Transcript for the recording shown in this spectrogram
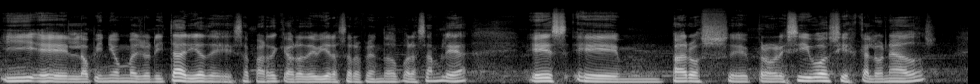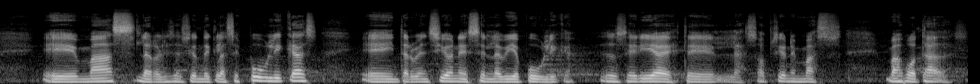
y eh, la opinión mayoritaria de esa parte, que ahora debiera ser refrendado por asamblea, es eh, paros progresivos y escalonados, más la realización de clases públicas e intervenciones en la vía pública. Esas serían este, las opciones más, más votadas.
